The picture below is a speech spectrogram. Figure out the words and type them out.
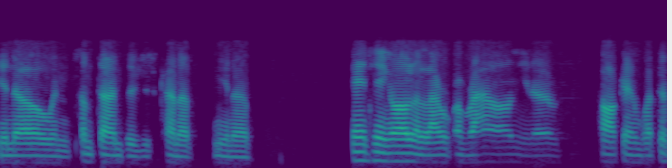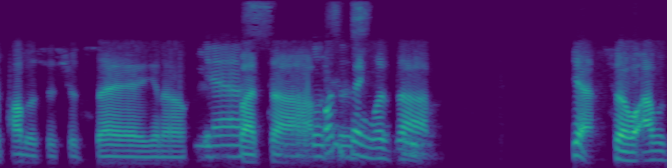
you know. And sometimes they're just kind of, you know, panting all around, you know, talking what their publicist should say, you know. Yes. But uh, funny thing was, uh, yeah. So I was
